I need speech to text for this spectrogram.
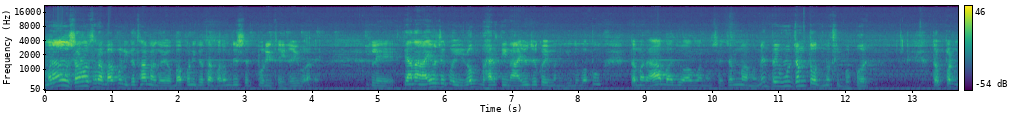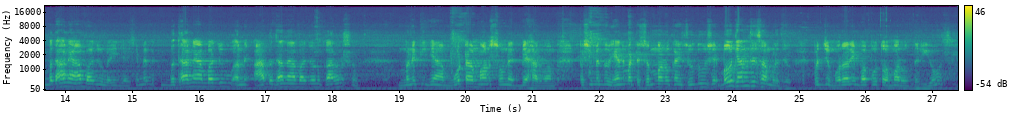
હમણાં હું સણોસરા બાપુની કથામાં ગયો. બાપુની કથા પરમ દિવસે પૂરી થઈ રવિવારે એટલે ત્યાંના આયોજકોએ રોગ ભારતીના આયોજકોએ મને કીધું, બાપુ, તમારે આ બાજુ આવવાનું છે જમવાનું. મેં ભાઈ હું જમતો જ નથી બપોરે. તો પણ બધાને આ બાજુ લઈ જાય છે. મેં બધાને આ બાજુ? અને આ બધાને આ બાજુનું કારણ શું? મને કે આ મોટા માણસોને જ બેહારવા પછી મેં તો એના માટે જમવાનું કંઈ જુદું છે? બહુ ધ્યાનથી સાંભળજો. પૂજ્ય મોરારી બાપુ તો અમારો દરિયો છે.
